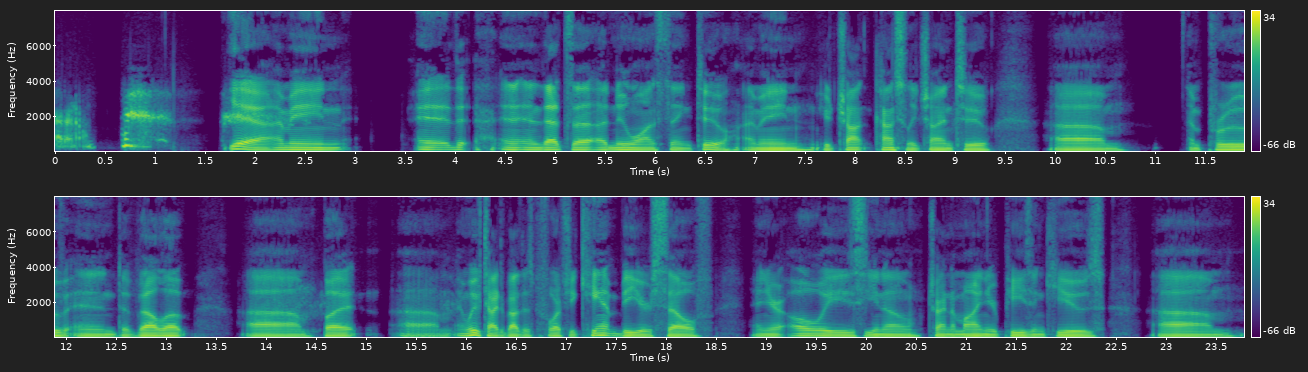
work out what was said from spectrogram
I don't know. Yeah, I mean, and, and and that's a, a nuanced thing too. I mean, you're constantly trying to um, improve and develop, um, but um, and we've talked about this before. If you can't be yourself and you're always, you know, trying to mind your p's and q's, um,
